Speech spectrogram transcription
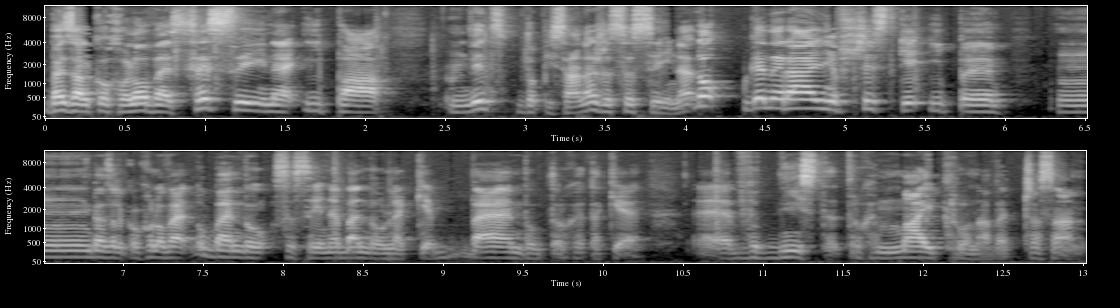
bezalkoholowe, sesyjne IPA, mm, więc dopisane, że sesyjne. No generalnie wszystkie IPy mm, bezalkoholowe no, będą sesyjne, będą lekkie, będą trochę takie wodniste, trochę micro nawet czasami,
